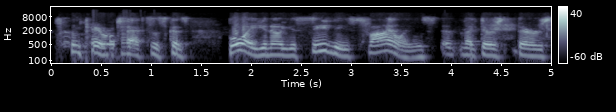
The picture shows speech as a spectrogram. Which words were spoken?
payroll taxes? Because boy, you know, you see these filings like there's there's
